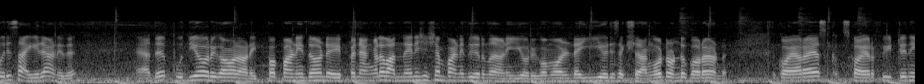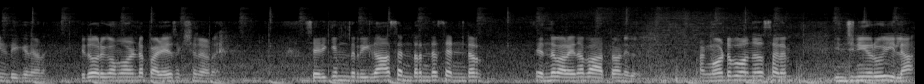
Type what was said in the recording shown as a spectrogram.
ഒരു സൈഡാണിത് അത് പുതിയ ഒറിഗോ മോളാണ് ഇപ്പോൾ പണിതുകൊണ്ട് ഇപ്പം ഞങ്ങൾ വന്നതിന് ശേഷം പണി തീർന്നതാണ് ഈ ഒറിഗോ മോളിന്റെ ഈ ഒരു സെക്ഷൻ അങ്ങോട്ടുണ്ട് കുറേ ഉണ്ട്. കുറേ സ്ക്വയർ ഫീറ്റ് നീണ്ടിരിക്കുന്നതാണ്. ഇത് ഒറിഗോ മോളിന്റെ പഴയ സെക്ഷനാണ് ശരിക്കും റിഗ സെന്ററിന്റെ സെന്റർ എന്ന് പറയുന്ന പാർട്ടാണിത്. അങ്ങോട്ട് പോകുന്ന സ്ഥലം എഞ്ചിനീയറും ഇല്ല.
